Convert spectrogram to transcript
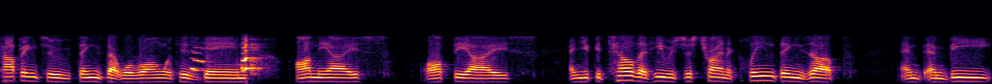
copping to things that were wrong with his game on the ice, off the ice, and you could tell that he was just trying to clean things up and and be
